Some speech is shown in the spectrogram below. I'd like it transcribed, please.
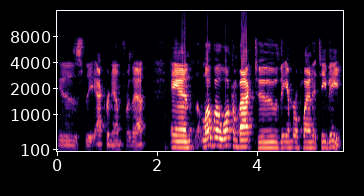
is the acronym for that. And Lobo, welcome back to the Emerald Planet TV.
